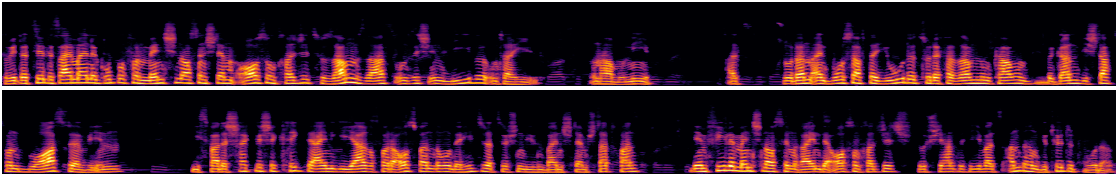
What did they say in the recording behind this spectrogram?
So wird erzählt, dass einmal eine Gruppe von Menschen aus den Stämmen Aus und Khajid zusammensaß und sich in Liebe unterhielt und Harmonie. Als sodann ein boshafter Jude zu der Versammlung kam und begann, die Stadt von Boas zu erwähnen, dies war der schreckliche Krieg, der einige Jahre vor der Auswanderung der Hijra zwischen diesen beiden Stämmen stattfand, in dem viele Menschen aus den Reihen der Aus und Khajij durch die Hand des jeweils anderen getötet wurde.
